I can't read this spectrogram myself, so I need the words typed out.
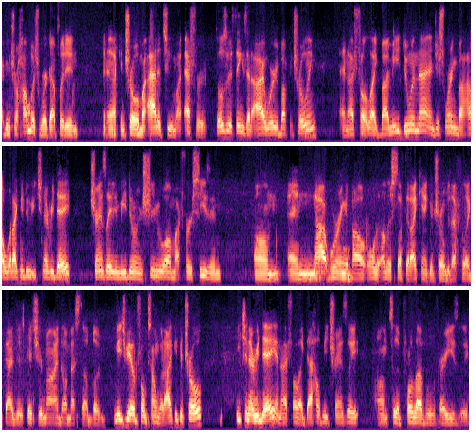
I control how much work I put in, and I control my attitude, my effort. Those are the things that I worry about controlling. And I felt like by me doing that and just worrying about how what I can do each and every day, translated me doing extremely well in my first season, um, and not worrying about all the other stuff that I can't control because I feel like that just gets your mind all messed up. But me to be able to focus on what I can control each and every day, and I felt like that helped me translate um, to the pro level very easily.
